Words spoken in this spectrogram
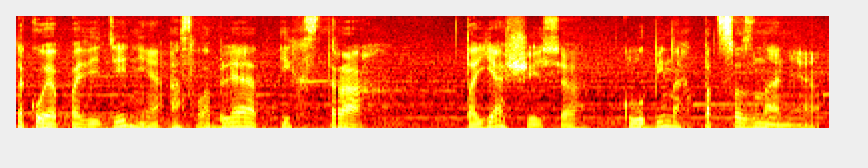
Такое поведение ослабляет их страх, таящийся в глубинах подсознания –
